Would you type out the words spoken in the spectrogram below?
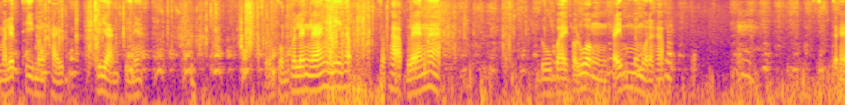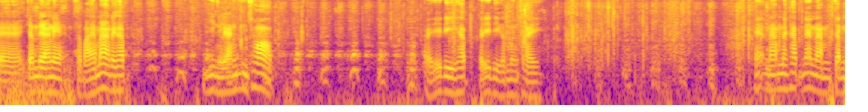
เมล็ดที่เมืองไทยหรือยังปีนี้ส่วนผมก็แรงๆอย่างนี้ครับ สภาพแรงมาก ดูใบเขาร่วงเต็มไปหมดนะครับ แต่จันแดงเนี่ยสบายมากเลยครับ ยิ่งแรงยิ่งชอบ ไปได้ดีครับไปได้ดีกับเมืองไทย แนะนำนะครับ แนะนำจัน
